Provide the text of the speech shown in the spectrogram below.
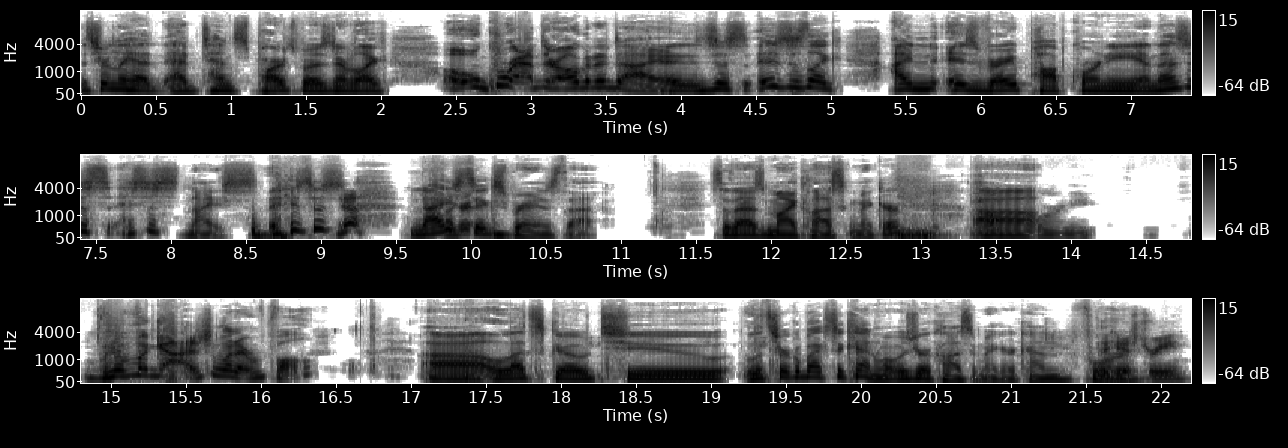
It certainly had had tense parts, but it was never like, oh crap, they're all gonna die. It's just, it's just like, I, it's very popcorny, and that's just, it's just nice. It's just Yeah. nice to experience that. So that is my classic maker. Uh, Corny. oh my gosh, whatever, Paul. Uh, let's go to, let's circle back to Ken. What was your classic maker, Ken? For The history.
